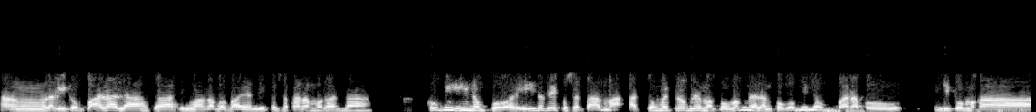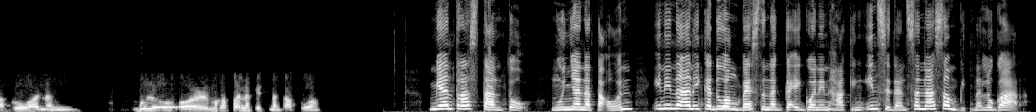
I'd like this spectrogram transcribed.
Ang lagi kong paalala sa ating mga kababayan dito sa Karamuran na kung iinom po, ay ilagay po sa tama. At kung may problema po, wag na lang po uminom para po hindi po makakuha ng gulo or makapanakit ng kapwa. Mientras tanto, ngunya na taon, ininaan ikaduwang best na nagkaigwanin hacking incident sa nasambit na lugar.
